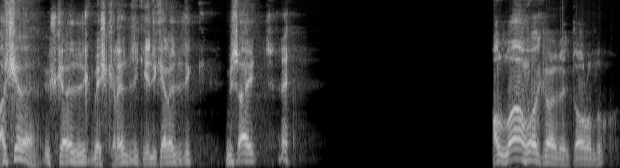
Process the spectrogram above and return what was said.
Kaç kere? Üç kere dedik, beş kere dedik, yedi kere dedik. Müsait. Allahu Ekber dedik, doğrulduk.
